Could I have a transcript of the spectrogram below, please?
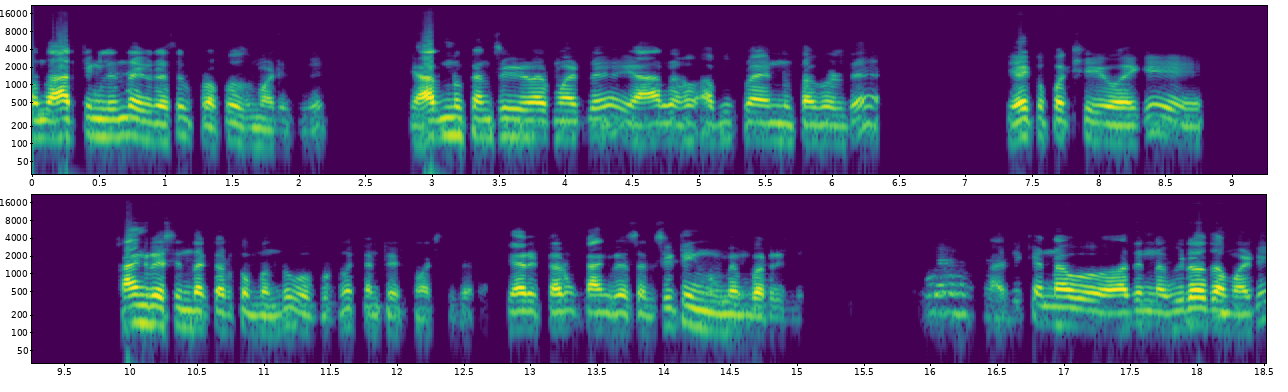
ಒಂದು ಆರು ತಿಂಗಳಿಂದ ಇವ್ರ ಹೆಸರು ಪ್ರಪೋಸ್ ಮಾಡಿದ್ವಿ. ಯಾರನ್ನು ಕನ್ಸಿಡರ್ ಮಾಡದೆ, ಯಾರ ಅಭಿಪ್ರಾಯವನ್ನು ತಗೊಳ್ದೆ, ಏಕಪಕ್ಷೀಯವಾಗಿ ಕಾಂಗ್ರೆಸ್ ಇಂದ ಕರ್ಕೊಂಡ್ಬಂದು ಒಬ್ಬರನ್ನ ಕಂಟೆಸ್ಟ್ ಮಾಡಿಸಿದ್ದಾರೆ. ಎರಡು ಟರ್ಮ್ ಕಾಂಗ್ರೆಸ್ ಅಲ್ಲಿ ಸಿಟ್ಟಿಂಗ್ ಮೆಂಬರ್ ಇಲ್ಲಿ. ಅದಕ್ಕೆ ನಾವು ಅದನ್ನ ವಿರೋಧ ಮಾಡಿ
